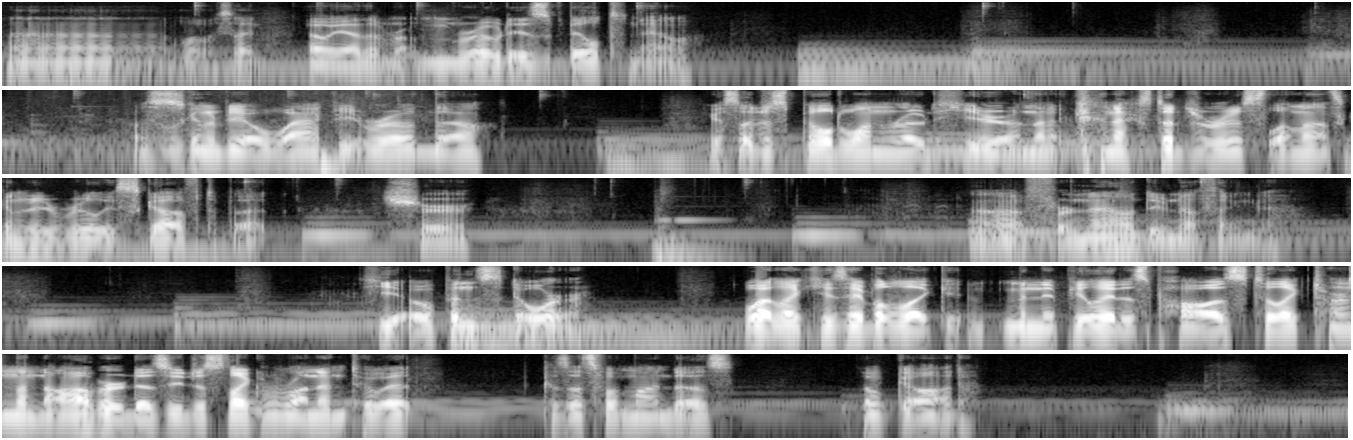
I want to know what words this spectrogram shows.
Uh what was I? Oh yeah, the road is built now. This is gonna be a wacky road though. I guess I just build one road here and then it connects to Jerusalem and that's gonna be really scuffed, but sure. Uh, for now, do nothing he opens the door. What, like he's able to like manipulate his paws to like turn the knob or does he just like run into it? Cause that's what mine does. Oh god.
